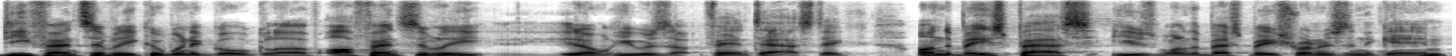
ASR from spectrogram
defensively, he could win a Gold Glove. Offensively, you know, he was uh, fantastic. On the base pass, he was one of the best base runners in the game.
